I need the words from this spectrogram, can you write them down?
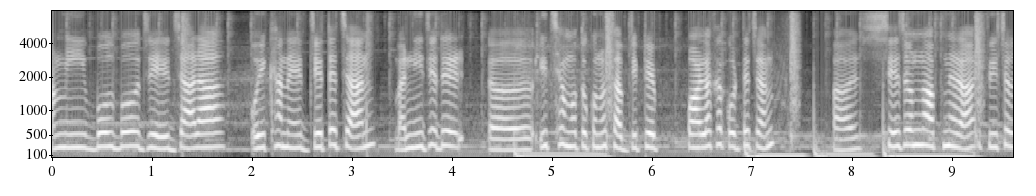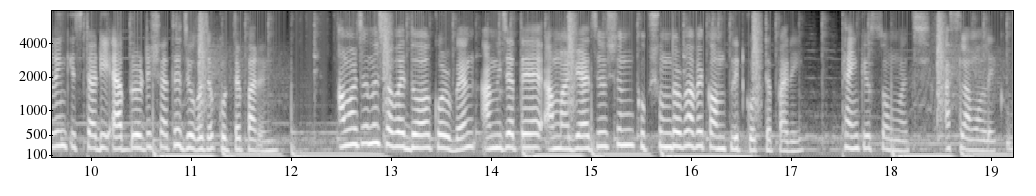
আমি বলব যে যারা ওইখানে যেতে চান বা নিজেদের ইচ্ছা মতো কোনো সাবজেক্টে পড়ালেখা করতে চান সেজন্য আপনারা ফিউচার লিঙ্ক স্টাডি অ্যাব্রোডের সাথে যোগাযোগ করতে পারেন। আমার জন্য সবাই দোয়া করবেন, আমি যাতে আমার গ্র্যাজুয়েশন খুব সুন্দরভাবে কমপ্লিট করতে পারি। থ্যাংক ইউ সো মাচ আসসালামু আলাইকুম।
